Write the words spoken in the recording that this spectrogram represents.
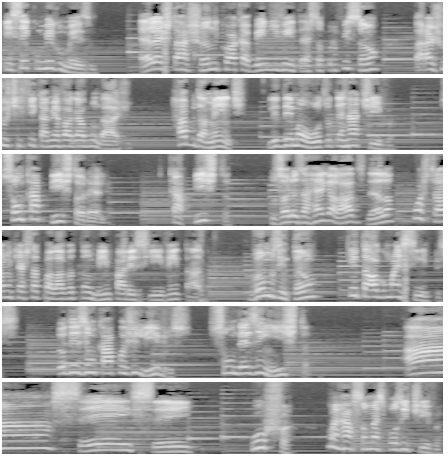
Pensei comigo mesmo. Ela está achando que eu acabei de inventar esta profissão para justificar minha vagabundagem. Rapidamente, lhe dei uma outra alternativa. Sou um capista, Aurélia. Capista? Os olhos arregalados dela mostravam que esta palavra também parecia inventada. Vamos então tentar algo mais simples. Eu desenho capas de livros. Sou um desenhista. Ah, sei, sei. Ufa, uma reação mais positiva.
